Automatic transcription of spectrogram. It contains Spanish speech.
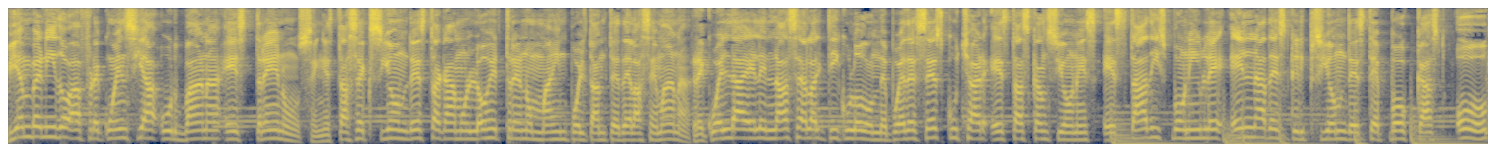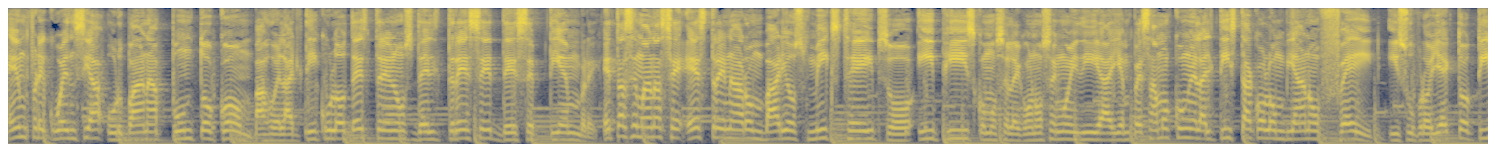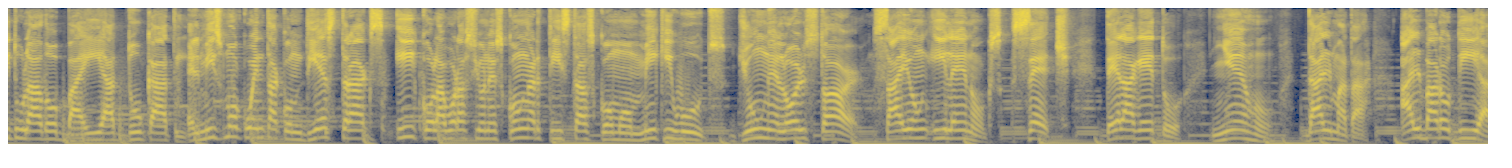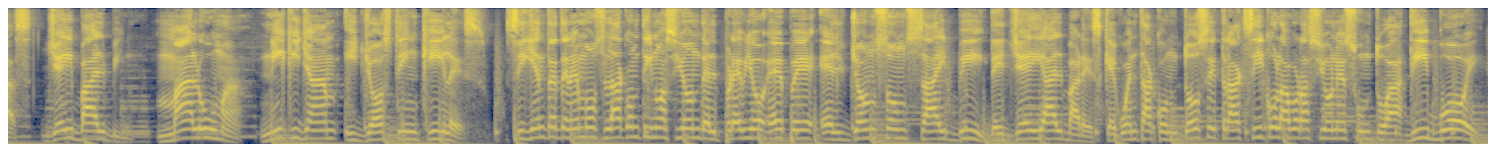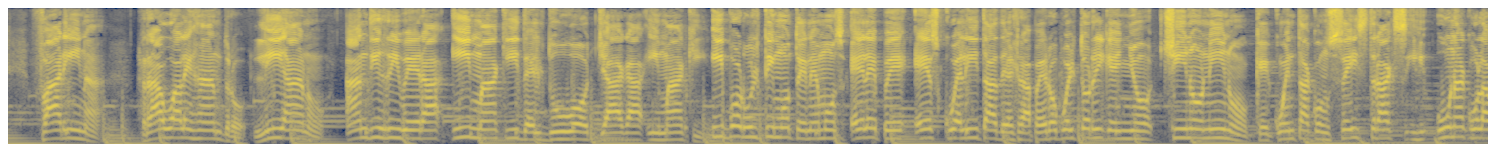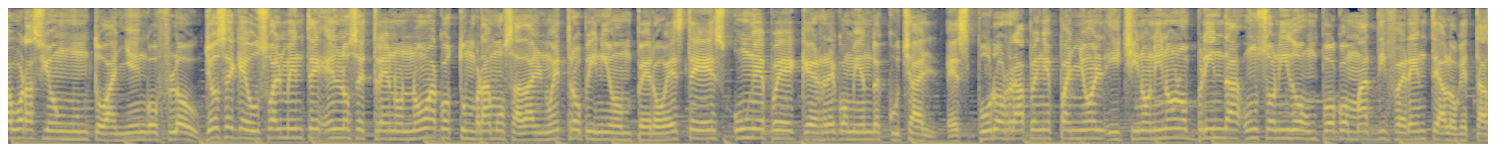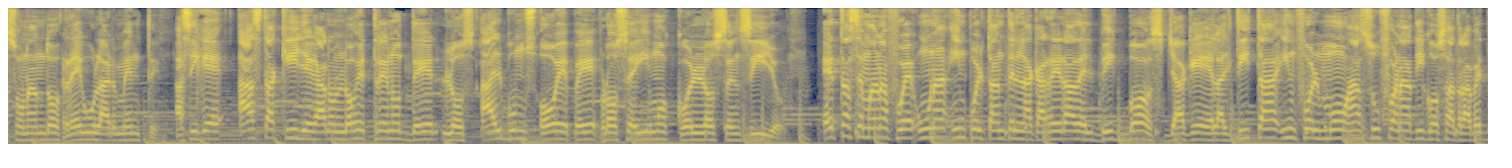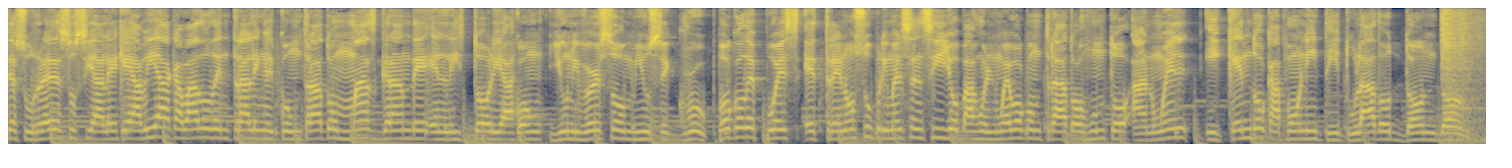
Bienvenido a Frecuencia Urbana Estrenos. En esta sección destacamos los estrenos más importantes de la semana. Recuerda el enlace al artículo donde puedes escuchar estas canciones. Está disponible en la descripción de este podcast o en frecuenciaurbana.com bajo el artículo de estrenos del 13 de septiembre. Esta semana se estrenaron varios mixtapes o EPs como se le conocen hoy día y empezamos con el artista colombiano Fade y su proyecto titulado Bahía Ducati. El mismo cuenta con 10 tracks y colaboraciones con artistas como Mickey Woods, Jun el All Star, Zion y Lennox, Sech, De La Ghetto, Ñejo, Dálmata, Álvaro Díaz, J Balvin, Maluma, Nicky Jam y Justin Quiles. Siguiente tenemos la continuación del previo EP El Johnson Side B de Jay Álvarez que cuenta con 12 tracks y colaboraciones junto a D-Boy, Farina, Raúl Alejandro, Liano, Andy Rivera y Maki del dúo Yaga y Maki. Y por último tenemos LP Escuelita del rapero puertorriqueño Chino Nino que cuenta con 6 tracks y una colaboración junto a Ñengo Flow. Yo sé que usualmente en los estrenos no acostumbramos a dar nuestra opinión, pero este es un EP que recomiendo escuchar. Es puro rap en español y Chino Nino nos brinda un sonido un poco más diferente a lo que está sonando regularmente. Así que hasta aquí llegaron los estrenos de los álbums OEP. Proseguimos con los sencillos. Esta semana fue una importante en la carrera del Big Boss, ya que el artista informó a sus fanáticos a través de sus redes sociales que había acabado de entrar en el contrato más grande en la historia con Universal Music Group. Poco después estrenó su primer sencillo bajo el nuevo contrato junto a Anuel y Kendo Caponi titulado Don Don.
